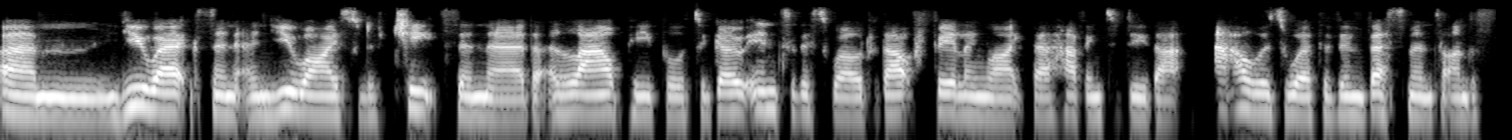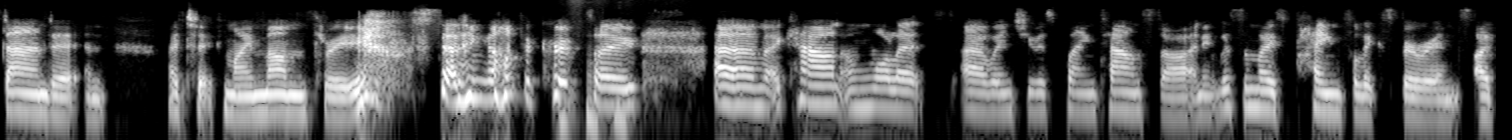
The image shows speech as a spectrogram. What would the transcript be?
um, UX and, and UI sort of cheats in there that allow people to go into this world without feeling like they're having to do that hours worth of investment to understand it and I took my mum through setting up a crypto um, account and wallet uh, when she was playing Townstar, and it was the most painful experience I've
